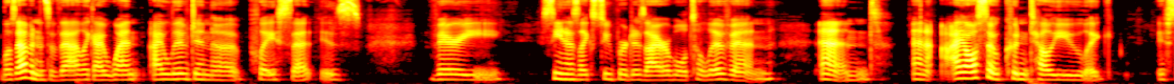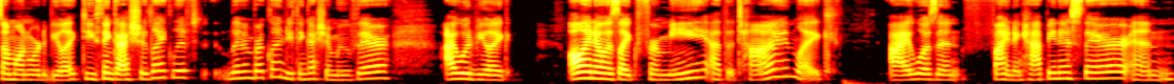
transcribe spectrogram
was evidence of that. Like i went i lived in a place that is very seen as like super desirable to live in. And and I also couldn't tell you like if someone were to be like do you think I should like live live in Brooklyn? Do you think I should move there? I would be like all I know is like for me at the time like I wasn't finding happiness there. And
